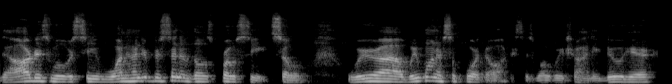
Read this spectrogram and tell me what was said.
the artists will receive 100% of those proceeds. So we're, uh, we want to support the artists is what we're trying to do here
